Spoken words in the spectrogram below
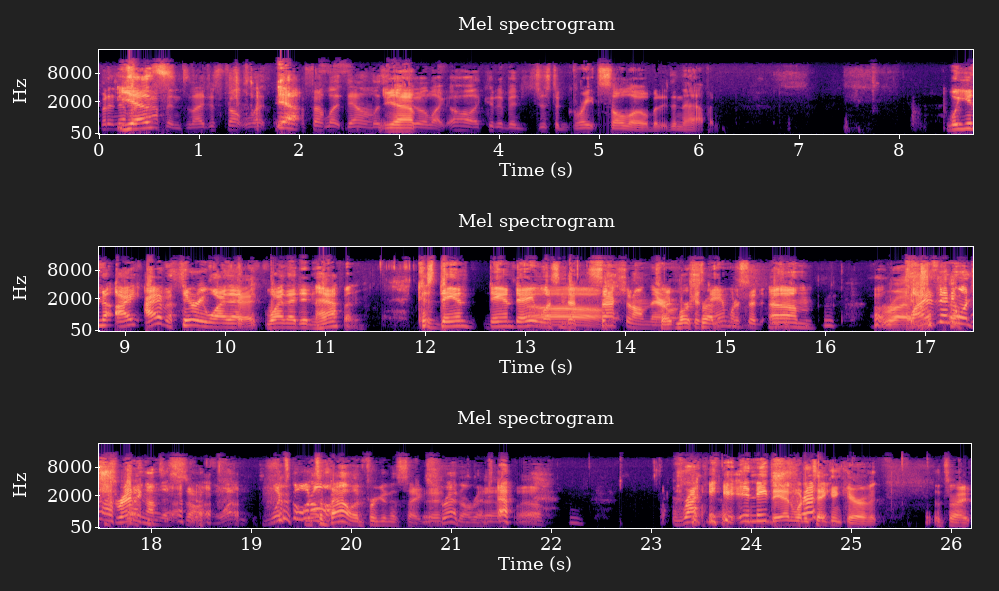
but it never Yes. happens, and I just felt let, Yeah. I felt let down listening Yeah. to it. Like, oh, it could have been just a great solo, but it didn't happen. Well, you know, I, I have a theory why that Okay. why that didn't happen. Because Dan Dan Day wasn't at the Oh. section on there. So more 'Cause shredding. Dan would have said, um, Right. "Why isn't anyone shredding on this song? What, what's going on? It's a ballad, for goodness sake. Shred already. Yeah, well, Right? It needs Dan would have taken care of it. That's right.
